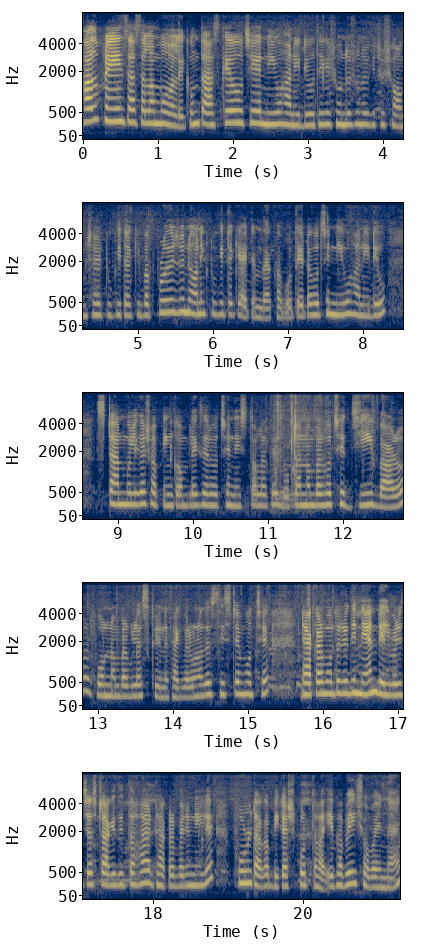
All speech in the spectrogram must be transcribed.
হ্যালো ফ্রেন্ডস আসসালামু আলাইকুম। তো আজকে হচ্ছে নিউ হানি ডিউ থেকে সুন্দর সুন্দর কিছু সংসারের টুকিটাকি বা প্রয়োজনীয় অনেক টুকিটাকি আইটেম দেখাবো। তো এটা হচ্ছে নিউ হানি ডিউ স্টান মল্লিকা শপিং কমপ্লেক্সের হচ্ছে নিচতলাতে। দোকান নাম্বার হচ্ছে জি বারো আর ফোন নাম্বারগুলো স্ক্রিনে থাকবে। আর ওনাদের সিস্টেম হচ্ছে ঢাকার মধ্যে যদি নেন ডেলিভারি চার্জটা আগে দিতে হয় আর ঢাকার বাইরে নিলে ফুল টাকা বিকাশ করতে হয়। এভাবেই সবাই নেয়।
